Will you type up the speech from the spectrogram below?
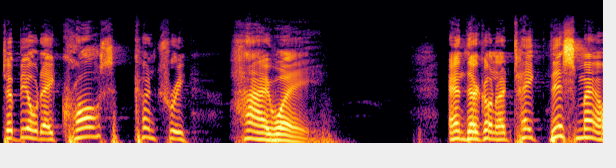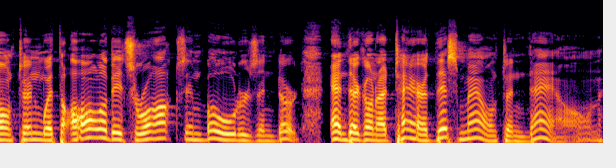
to build a cross country highway. And they're going to take this mountain with all of its rocks and boulders and dirt, and they're going to tear this mountain down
